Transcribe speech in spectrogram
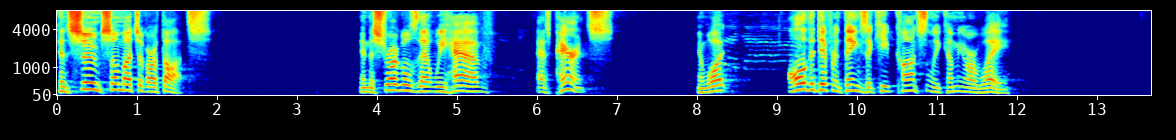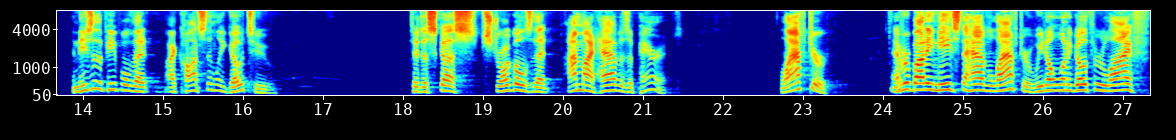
consumed so much of our thoughts. And the struggles that we have as parents, and what all the different things that keep constantly coming our way. And these are the people that I constantly go to to discuss struggles that I might have as a parent. Laughter. Everybody needs to have laughter. We don't want to go through life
